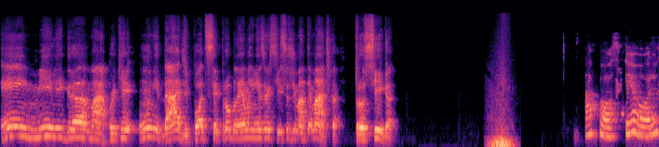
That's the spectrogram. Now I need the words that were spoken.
em miligrama, porque unidade pode ser problema em exercícios de matemática. Prossiga. Após T horas,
